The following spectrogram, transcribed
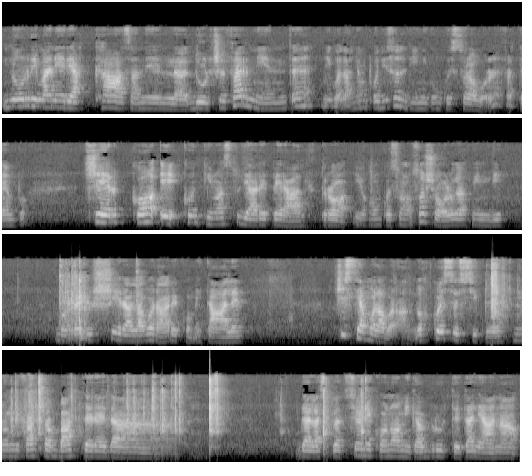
non rimanere a casa nel dolce far niente, mi guadagno un po' di soldini con questo lavoro. Nel frattempo cerco e continuo a studiare per altro. Io comunque sono sociologa, quindi vorrei riuscire a lavorare come tale. Ci stiamo lavorando, questo è sicuro, non mi faccio abbattere da, dalla situazione economica brutta italiana,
